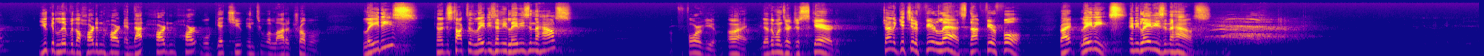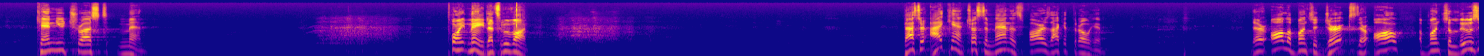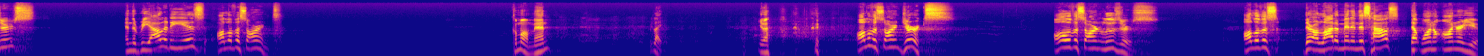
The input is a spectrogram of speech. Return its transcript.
you can live with a hardened heart, and that hardened heart will get you into a lot of trouble. Ladies, can I just talk to the ladies? Any ladies in the house? Four of you. All right. The other ones are just scared. I'm trying to get you to fear less, not fearful. Right? Ladies, any ladies in the house? Can you trust men? Point made. Let's move on. Pastor, I can't trust a man as far as I could throw him. They're all a bunch of jerks. They're all a bunch of losers. And the reality is, all of us aren't. Come on, man. Be like, you know, all of us aren't jerks. All of us aren't losers. All of us, there are a lot of men in this house that want to honor you,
